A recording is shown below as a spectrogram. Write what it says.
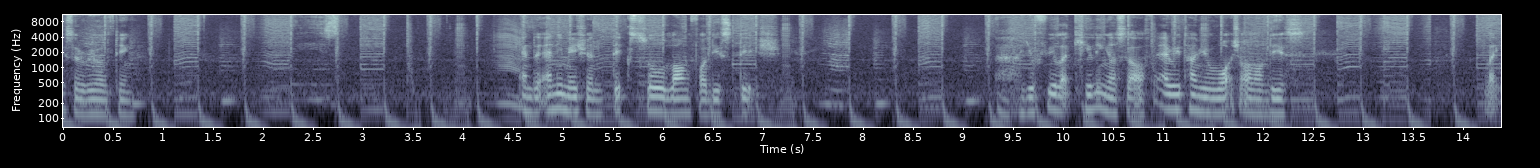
it's a real thing. And the animation takes so long for this stage. Uh, you feel like killing yourself every time you watch all of this. Like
